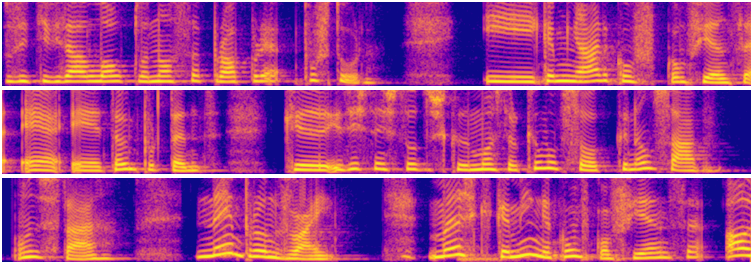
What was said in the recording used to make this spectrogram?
positividade logo pela nossa própria postura. E caminhar com confiança é, é tão importante que existem estudos que demonstram que uma pessoa que não sabe onde está, nem para onde vai, mas que caminha com confiança ao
